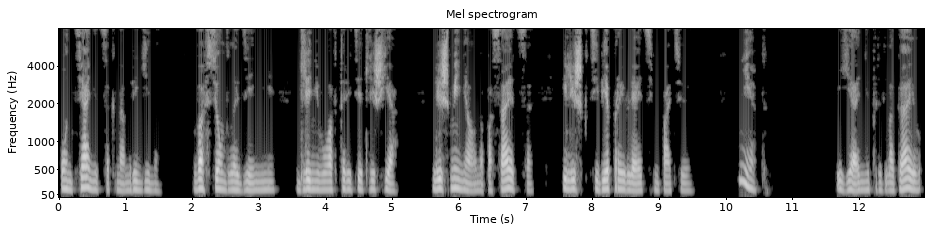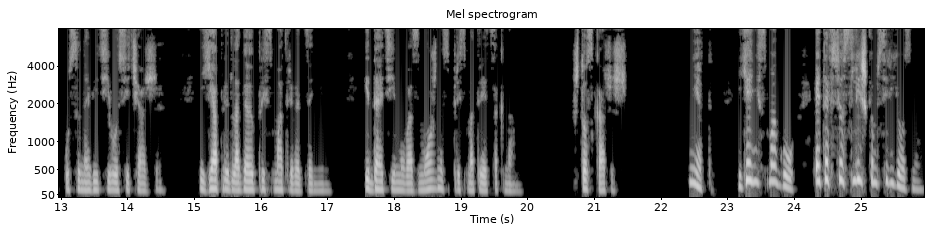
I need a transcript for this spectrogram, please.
Он тянется к нам, Регина. Во всем владении для него авторитет лишь я. Лишь меня он опасается и лишь к тебе проявляет симпатию. Нет. Я не предлагаю усыновить его сейчас же. Я предлагаю присматривать за ним и дать ему возможность присмотреться к нам. Что скажешь? Нет, я не смогу. Это все слишком серьезно.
